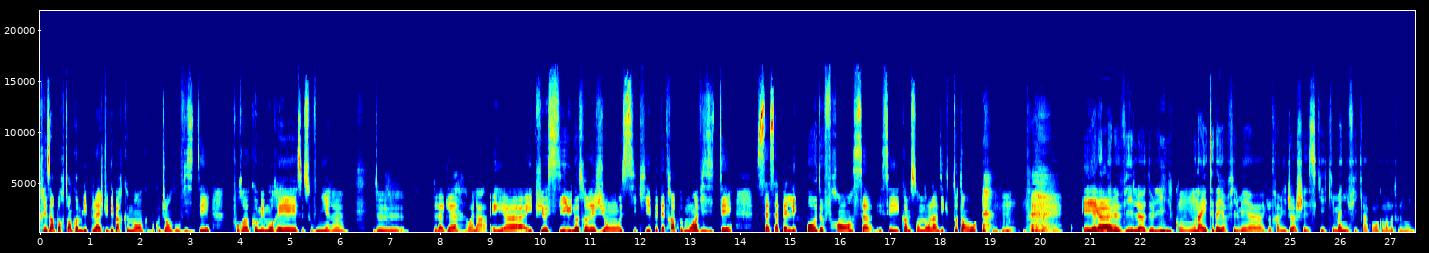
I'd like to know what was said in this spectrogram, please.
très importants comme les plages du débarquement que beaucoup de gens vont visiter pour euh, commémorer et se souvenir euh, de de la guerre, voilà. Et, euh, et puis aussi une autre région aussi qui est peut-être un peu moins visitée, ça s'appelle les Hauts-de-France. Et c'est comme son nom l'indique, tout en haut. Mhm. Et il y a la belle ville de Lille qu'on on a été d'ailleurs filmé avec notre ami Josh et ce qui est, qui est magnifique, hein, qu'on recommande à tout le monde.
